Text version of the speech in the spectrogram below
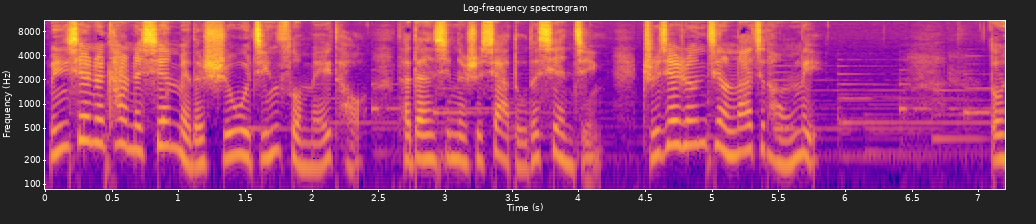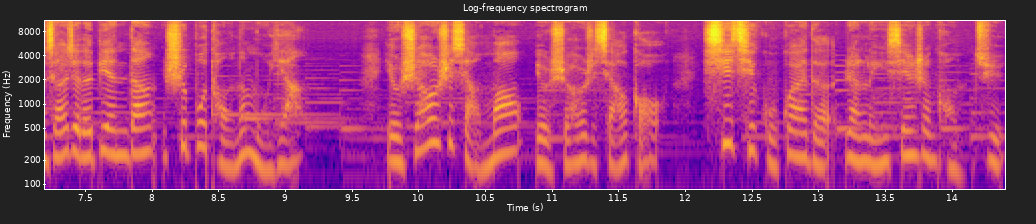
林先生看着鲜美的食物，紧锁眉头，他担心的是下毒的陷阱，直接扔进了垃圾桶里。董小姐的便当是不同的模样，有时候是小猫，有时候是小狗，稀奇古怪的让林先生恐惧。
